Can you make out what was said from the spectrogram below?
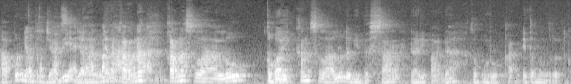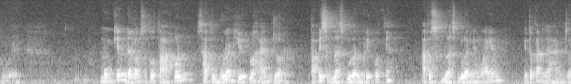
apa pun yang Tetap terjadi jangan menyerah. Karena karena selalu kebaikan selalu lebih besar daripada keburukan. Itu menurut gue. Mungkin dalam satu tahun satu bulan hidup lo hancur. Tapi 11 bulan berikutnya atau 11 bulan yang lain itu kan nggak hancur.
